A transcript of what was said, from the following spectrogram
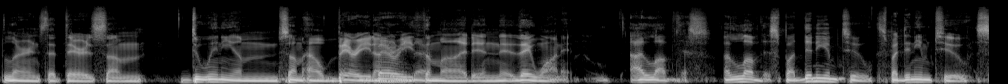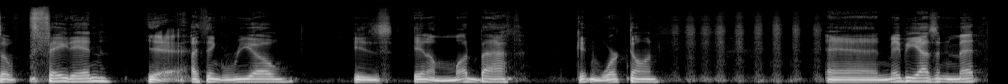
learns that there's some duinium somehow buried, Buried underneath there. the mud and they- want it. I love this. I love this. Spodinium two. Spodinium 2. So fade in. Yeah. I think Rio is in a mud bath getting worked on. and maybe he hasn't met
